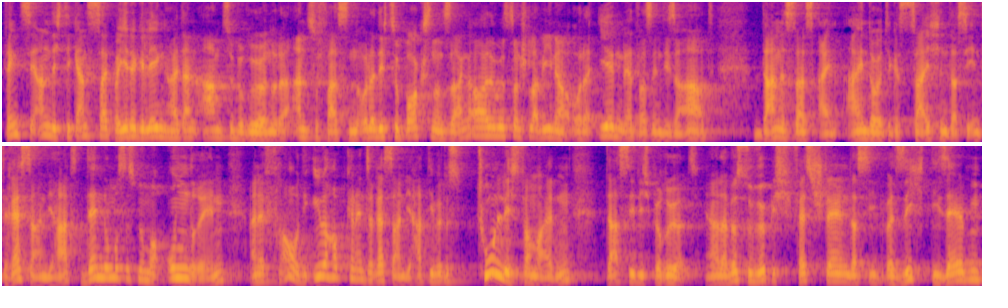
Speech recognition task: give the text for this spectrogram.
fängt sie an, dich die ganze Zeit bei jeder Gelegenheit einen Arm zu berühren oder anzufassen oder dich zu boxen und zu sagen, oh, du bist so ein Schlawiner oder irgendetwas in dieser Art, dann ist das ein eindeutiges Zeichen, dass sie Interesse an dir hat. Denn du musst es nur mal umdrehen. Eine Frau, die überhaupt kein Interesse an dir hat, die wird es tunlichst vermeiden, dass sie dich berührt. Ja, da wirst du wirklich feststellen, dass sie bei sich dieselben,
